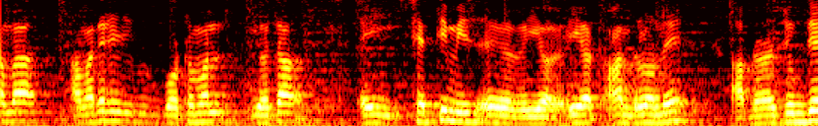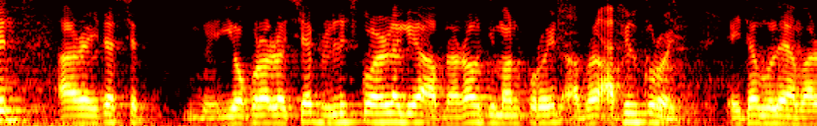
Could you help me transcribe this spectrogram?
আমরা, আমাদের বর্তমান ইয়েটা, এই সেফটি মিস ইয়ে আন্দোলনে আপনারা যোগ দেন। আর এটা ইয়ে করার লাগে সেফ রিলিজ করার লাগে আপনারাও ডিমান্ড করেন আপনারা আপিল করেন। এইটা বলে আমার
